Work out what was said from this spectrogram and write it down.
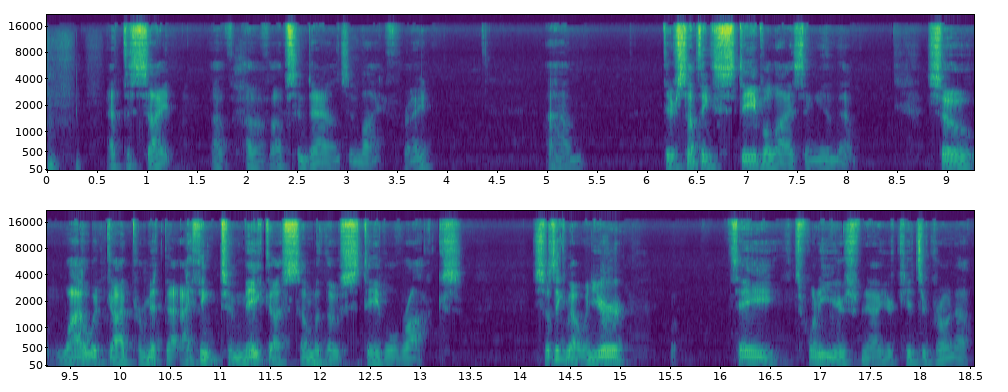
at the sight of, of ups and downs in life right um, there's something stabilizing in them so why would god permit that? I think to make us some of those stable rocks. So think about when you're say 20 years from now your kids are grown up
